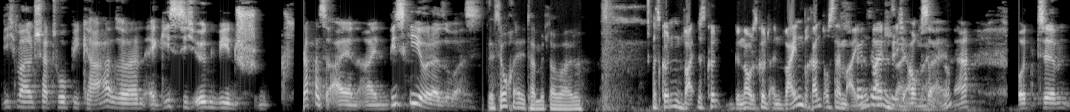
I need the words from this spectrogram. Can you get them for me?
nicht mal ein Chateau Picard, sondern er gießt sich irgendwie ein Sch- Schnappers ein, ein Whisky oder sowas. Der ist ja auch älter mittlerweile. Das könnte ein Wein, das könnte, genau, das könnte ein Weinbrand aus seinem Das eigenen könnte Wein natürlich sein, auch meine, sein. ne? Ja. Und ähm,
